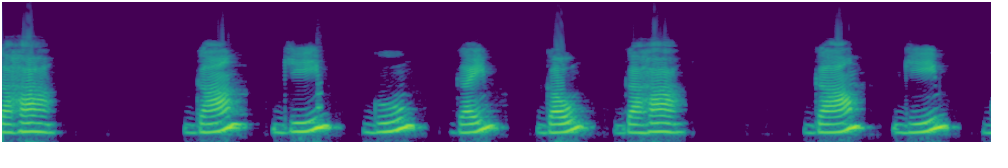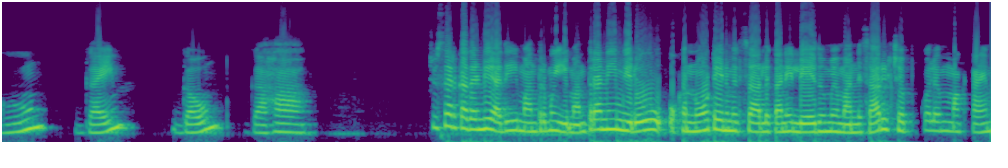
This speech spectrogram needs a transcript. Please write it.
గహ. గాం గీం గూం గైం గౌం గహ. గాం గీం గూం గైం గౌం గహ. చూసారు కదండి అది మంత్రము. ఈ మంత్రాన్ని మీరు ఒక నూట ఎనిమిది సార్లు కానీ లేదు మేము అన్ని సార్లు చెప్పుకోలేము మాకు టైం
